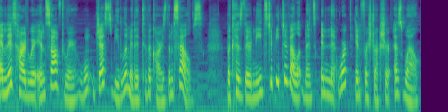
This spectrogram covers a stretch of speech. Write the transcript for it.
And this hardware and software won't just be limited to the cars themselves, because there needs to be developments in network infrastructure as well.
